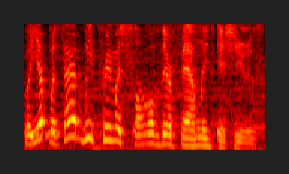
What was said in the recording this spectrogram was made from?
But yep, with that, we pretty much solved their family's issues.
